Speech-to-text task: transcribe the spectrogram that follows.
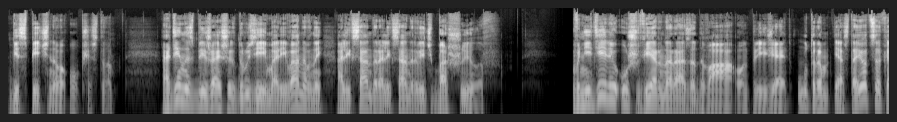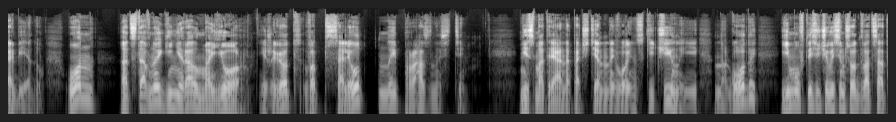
беспечного общества. Один из ближайших друзей Марьи Ивановны — Александр Александрович Башилов. В неделю уж верно раза два он приезжает утром и остается к обеду. Он — отставной генерал-майор и живет в абсолютно полной праздности. Несмотря на почтенный воинский чин и на годы, ему в 1820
